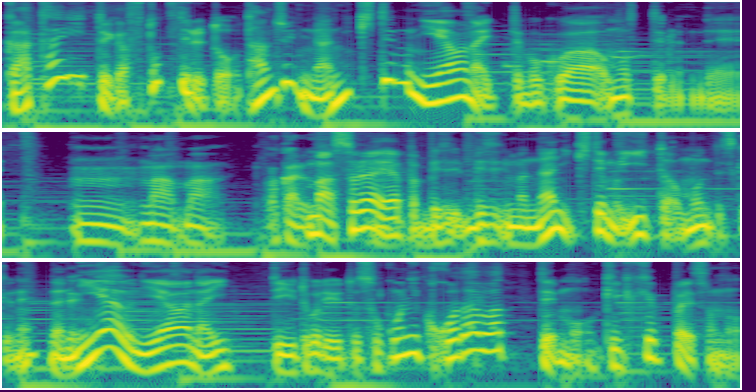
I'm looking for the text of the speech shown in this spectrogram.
がたいというか太ってると単純に何着ても似合わないって僕は思ってるんで。うん。まあまあわかる。まあそれはやっぱ別に別に、まあ、何着てもいいとは思うんですけどね。似合う似合わないっていうところで言うとそこにこだわっても結局やっぱりその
